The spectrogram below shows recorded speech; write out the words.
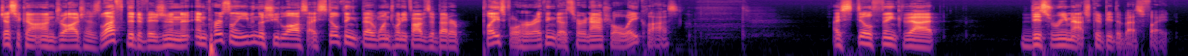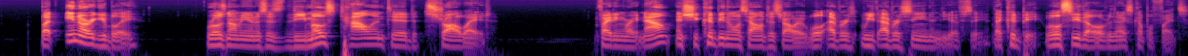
Jessica Andrade has left the division, and, and personally, even though she lost, I still think that 125 is a better place for her. I think that's her natural weight class. I still think that this rematch could be the best fight. But inarguably, Rose Namajunas is the most talented strawweight fighting right now, and she could be the most talented strawweight we'll ever we've ever seen in the UFC. That could be. We'll see though over the next couple fights.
